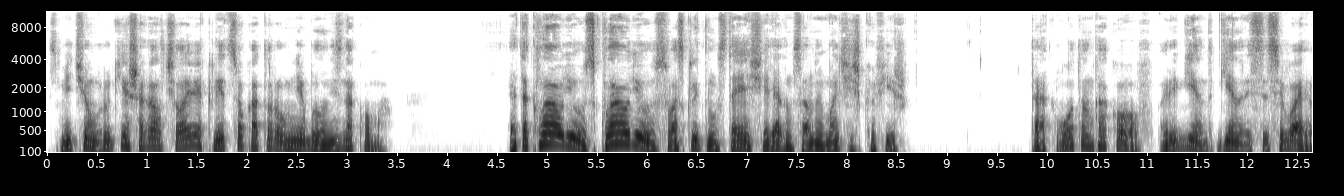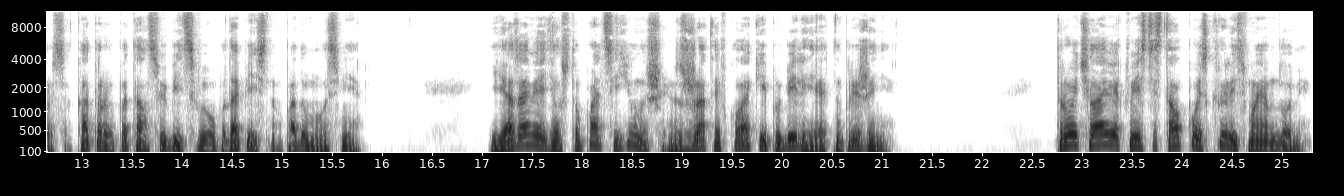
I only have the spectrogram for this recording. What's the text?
с мечом в руке шагал человек, лицо которого мне было незнакомо. «Это Клаудиус! Клаудиус!» — воскликнул стоящий рядом со мной мальчишка Фиш. Так вот он каков, регент Генри Сесивариуса, который пытался убить своего подопечного, подумалось мне. Я заметил, что пальцы юноши, сжатые в кулаки, побелели от напряжения. Трое человек вместе с толпой скрылись в моем доме.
